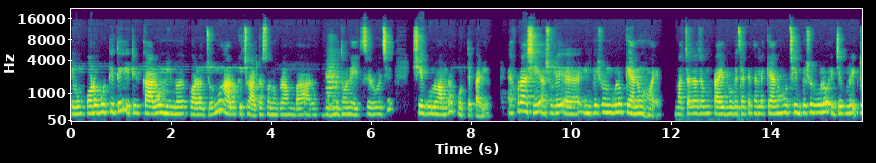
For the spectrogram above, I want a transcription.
এবং পরবর্তীতে এটির কারণ নির্ণয় করার জন্য আরও কিছু আলট্রাসোনোগ্রাম বা আরও বিভিন্ন ধরনের এক্স রে রয়েছে, সেগুলো আমরা করতে পারি। এখন আসি আসলে ইনফেকশনগুলো কেন হয়? বাচ্চারা যেমন প্রায় ভুগে থাকে তাহলে কেন হচ্ছে ইনফেকশনগুলো যেগুলো একটু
